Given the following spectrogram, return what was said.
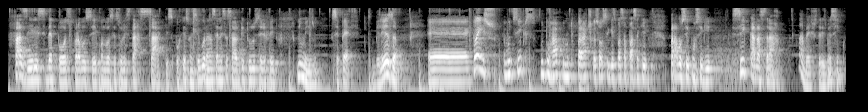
fazer esse depósito para você quando você solicitar saques. Por questões de segurança, é necessário que tudo seja feito no mesmo CPF. Beleza? É... Então é isso. É muito simples, muito rápido, muito prático. É só seguir esse passo a passo aqui para você conseguir se cadastrar na Best 365.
